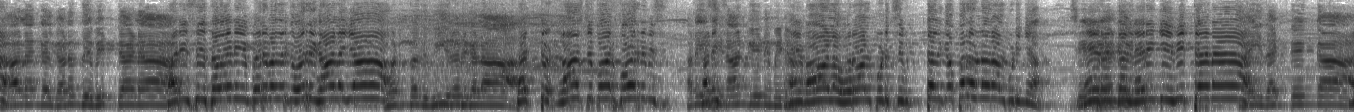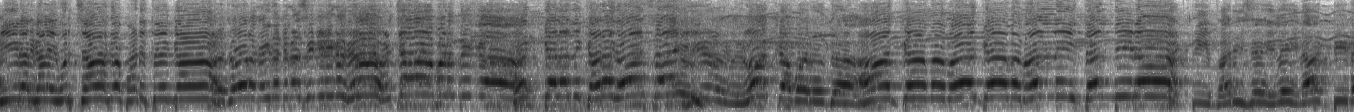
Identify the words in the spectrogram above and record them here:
காலங்கள் கடந்து விட்டன? பரிசு தொகையும் பெறுவதற்கு ஒரு காளையா? ஒன்பது வீரர்களா? கட்டு லாஸ்ட் பார் போர் நிமிஷம் கடைசி நான்கே நிமிடம் வாழ ஒரு ஆள் புடிச்சு விட்டதுக்கு அப்புறம் இன்னொரு ஆள் பிடிங்க. நேரங்கள். நெருங்கி விட்டன? கை தட்டுங்க. வீரர்களை உற்சாகப்படுத்துங்க. உற்சாகப்படுத்துங்க. உங்களது கரகோசை மருந்த ஆக்காம மோக்காம வள்ளி தந்திட. வெற்றி பரிசு இலை நாட்டிட.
